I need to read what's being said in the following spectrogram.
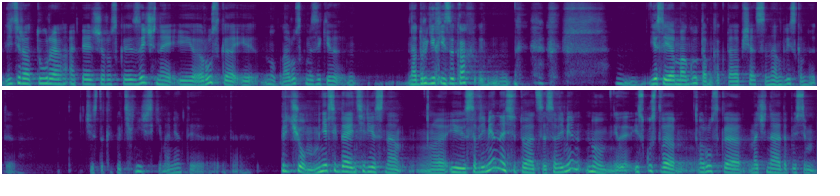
литература, опять же, русскоязычная и русская, и ну, на русском языке, на других языках, если я могу там как-то общаться на английском, но это чисто как бы технические моменты. Это... Причем мне всегда интересна э, и современная ситуация, современ... ну, искусство русское, начиная, допустим,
